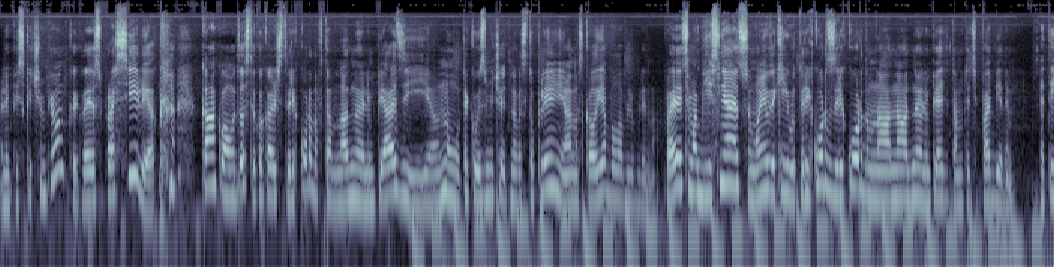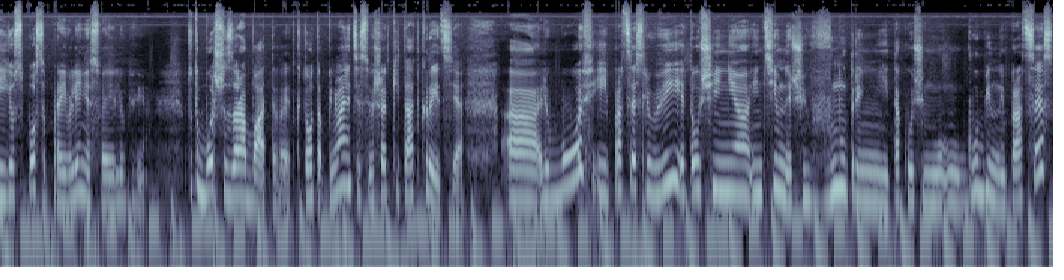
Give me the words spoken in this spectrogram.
олимпийской чемпионкой, когда ее спросили, как вам удалось такое количество рекордов там на одной Олимпиаде и, ну, такое замечательное выступление, она сказала, я была влюблена. По этим объясняются мои такие вот рекорды за рекордом на, на одной Олимпиаде, там вот эти победы. Это ее способ проявления своей любви. Кто-то больше зарабатывает, кто-то, понимаете, совершает какие-то открытия. А, любовь и процесс любви – это очень интимный, очень внутренний, такой очень глубинный процесс,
